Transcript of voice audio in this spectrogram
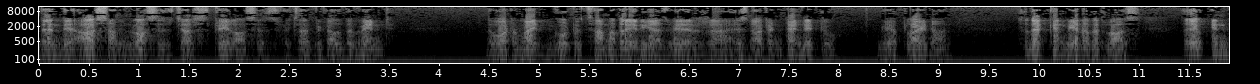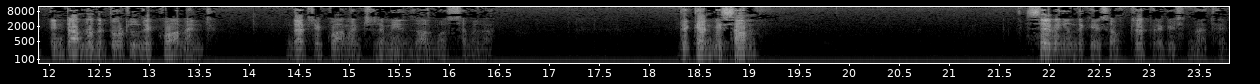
Then there are some losses which are spray losses which are because of the wind. The water might go to some other areas where uh, is not intended to be applied on. So that can be another loss. In, in terms of the total requirement, that requirement remains almost similar. There can be some saving in the case of drip irrigation method.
